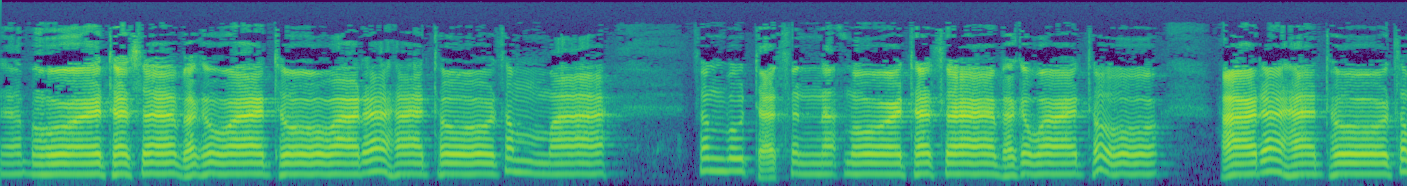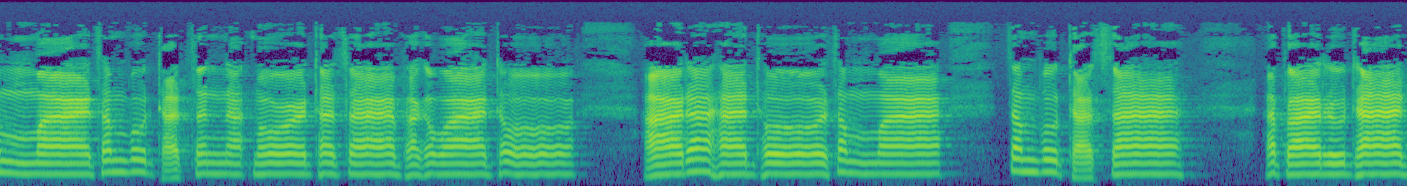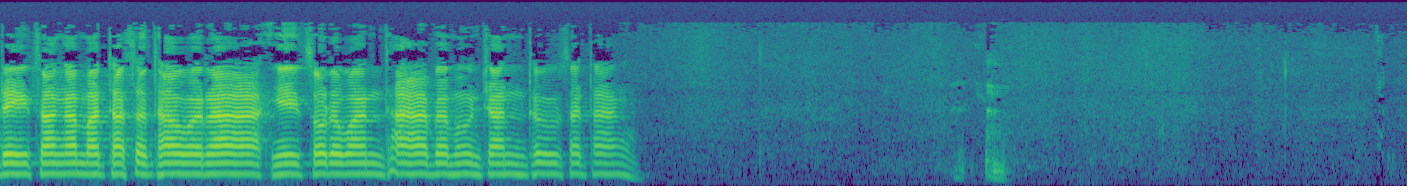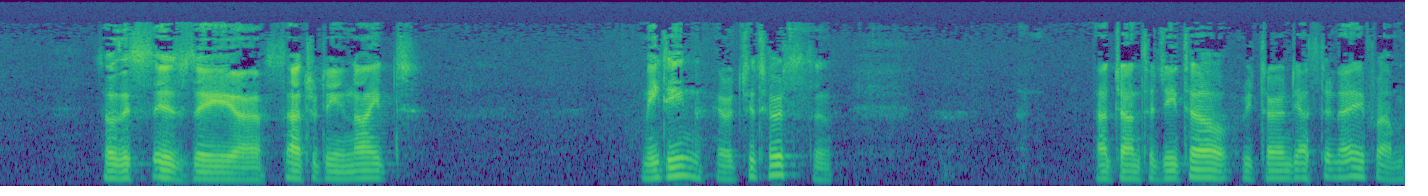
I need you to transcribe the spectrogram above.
นะโมตัสสะภะคะวะโตอะระหะโตสัมมาสัมพุทธัสสะนะโมตัสสะภะคะวะโตอะระหะโตสัมมาสัมพุทธัสสะนะโมตัสสะภะคะวะโตอะระหะโตสัมมาสัมพุทธัสสะ aparuta de ye sodavanta bamunchantu satang. So this is the uh, Saturday night meeting here at Chithurst. Ajahn Sucitto returned yesterday from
